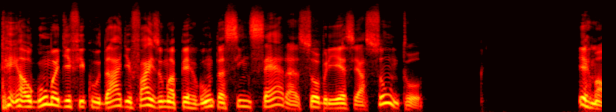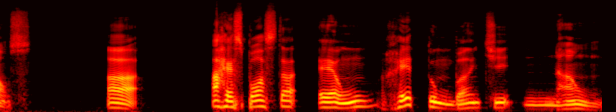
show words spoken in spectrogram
têm alguma dificuldade e faz uma pergunta sincera sobre esse assunto? Irmãos, a, a resposta é um retumbante não.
